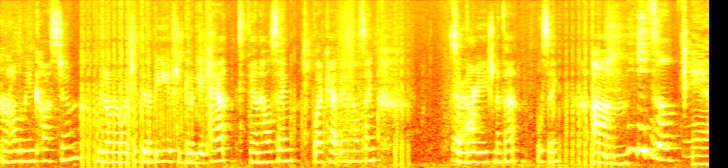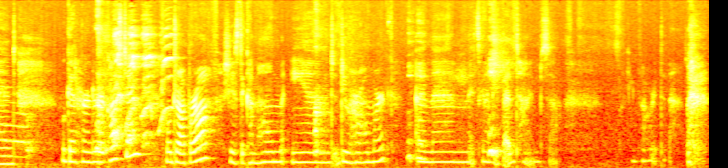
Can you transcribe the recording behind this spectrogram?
her Halloween costume. We don't know what she's gonna be. If she's gonna be a cat, Van Helsing, Black Cat Van Helsing, some variation of that. We'll see. Um, and we'll get her into her costume. We'll drop her off. She has to come home and do her homework. And then it's going to be bedtime. So looking forward to that.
